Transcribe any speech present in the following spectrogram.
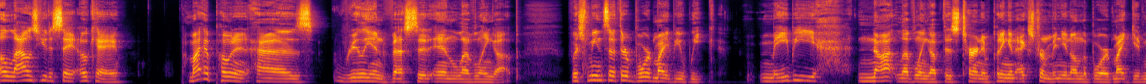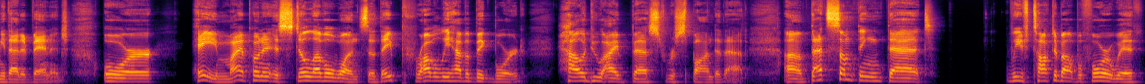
allows you to say, okay, my opponent has really invested in leveling up, which means that their board might be weak. Maybe not leveling up this turn and putting an extra minion on the board might give me that advantage. Or, hey, my opponent is still level one, so they probably have a big board. How do I best respond to that? Uh, that's something that we've talked about before with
